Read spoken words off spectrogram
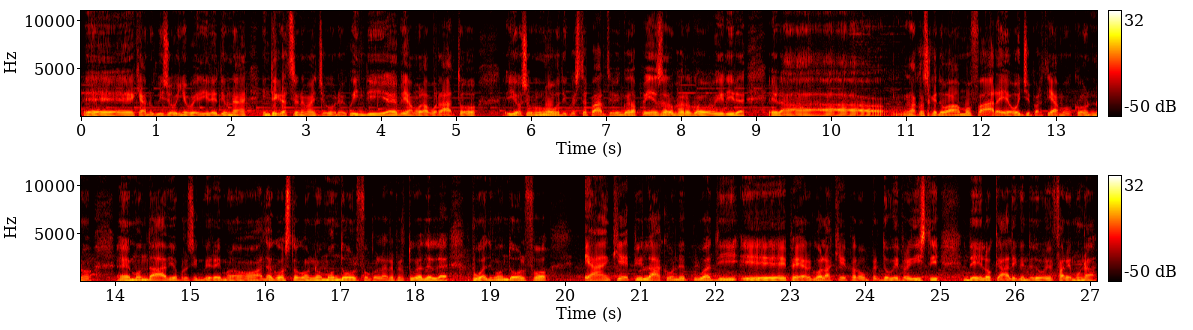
eh, che hanno bisogno dire, di un'integrazione maggiore. Quindi eh, abbiamo lavorato, io sono nuovo di queste parti, vengo da Pesaro, però dire, era una cosa che dovevamo fare e oggi partiamo con eh, Mondavio, proseguiremo ad agosto con Mondolfo, con la riapertura del PUA di Mondolfo e anche più in là con il PUA di eh, Pergola che però per dove è previsti dei locali, quindi dove faremo una,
